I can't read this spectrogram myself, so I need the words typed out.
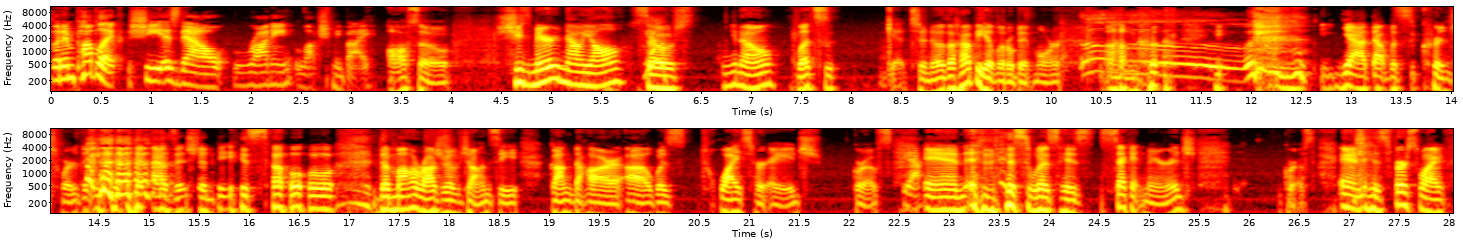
But in public, she is now Rani Lakshmi Bai. Also, she's married now, y'all. So you know, let's get to know the hubby a little bit more. Um, yeah, that was cringeworthy, as it should be. So, the Maharaja of Jhansi, Gangadhar, uh, was twice her age. Gross. Yeah. And this was his second marriage. Gross. And his first wife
